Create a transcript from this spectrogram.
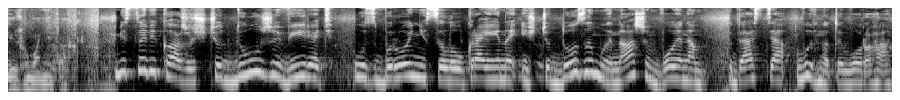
І з гуманітарки. Місцеві кажуть, що дуже вірять у збройні сили України і що до зими нашим воїнам вдасться вигнати ворога.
